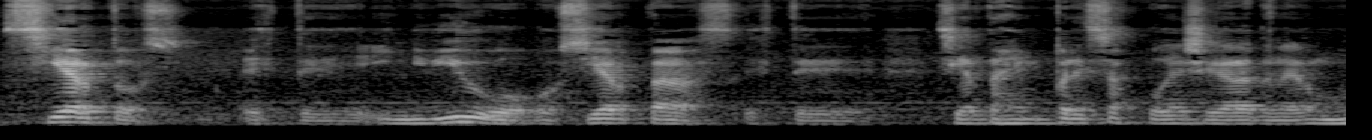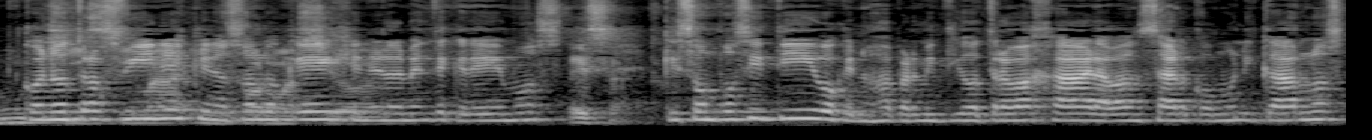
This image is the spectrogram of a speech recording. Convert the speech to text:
ciertos este, individuos o ciertas este, ciertas empresas pueden llegar a tener con otros fines que no son los que generalmente creemos que son positivos, que nos ha permitido trabajar, avanzar, comunicarnos.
